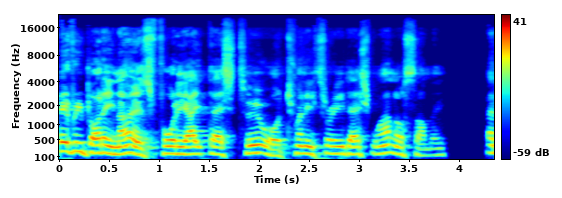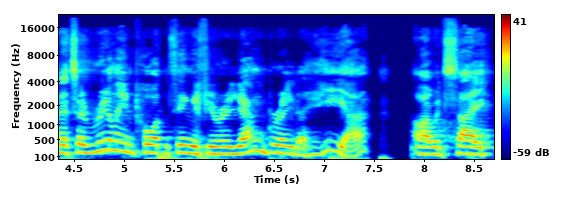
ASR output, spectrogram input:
everybody knows 48 2 or 23 1 or something. And it's a really important thing. If you're a young breeder here, I would say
